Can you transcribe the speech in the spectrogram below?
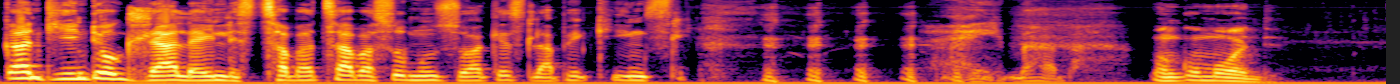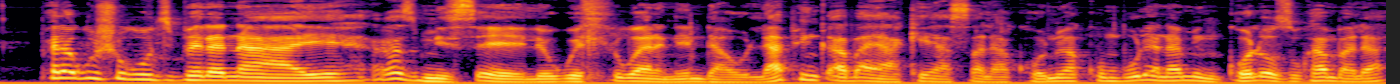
Kanti into yokudlala yini lesithabathaba somuzi wakhe esilapha eKingsley. Hayi baba. Mankomonde phela kusho ukuthi phela naye akazimisele ukwehlukana nendawo lapho inkaba yakhe yasala khona. Uyakhumbula nami ngigoloza ukuhamba la?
